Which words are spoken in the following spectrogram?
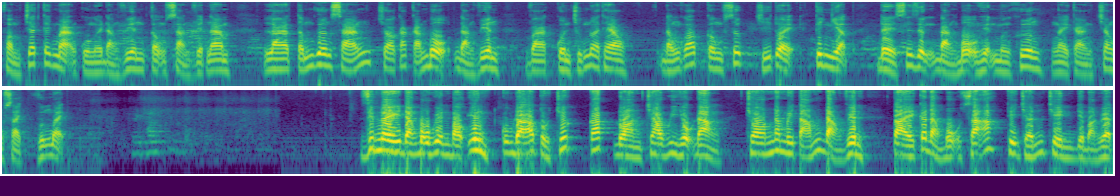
phẩm chất cách mạng của người đảng viên Cộng sản Việt Nam là tấm gương sáng cho các cán bộ, đảng viên và quần chúng noi theo, đóng góp công sức, trí tuệ, kinh nghiệm để xây dựng Đảng bộ huyện Mường Khương ngày càng trong sạch vững mạnh. Dịp này, Đảng bộ huyện Bảo Yên cũng đã tổ chức các đoàn trao huy hiệu Đảng cho 58 đảng viên tại các đảng bộ xã, thị trấn trên địa bàn huyện.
